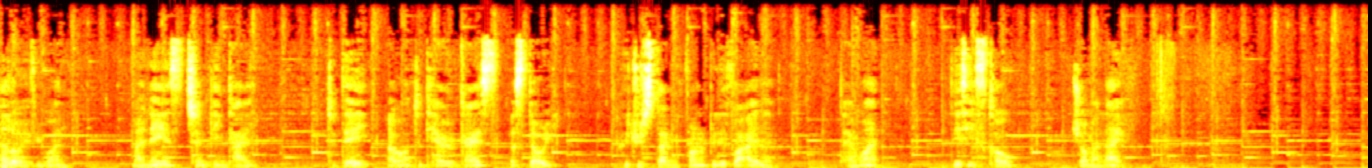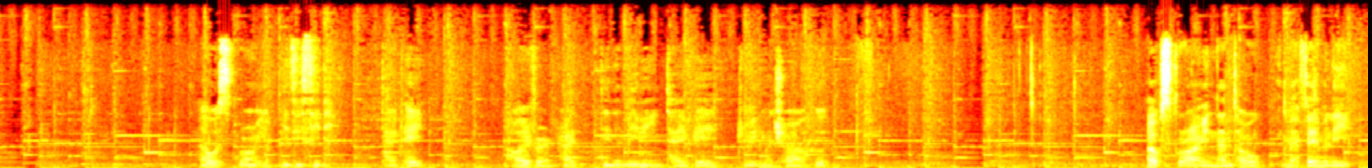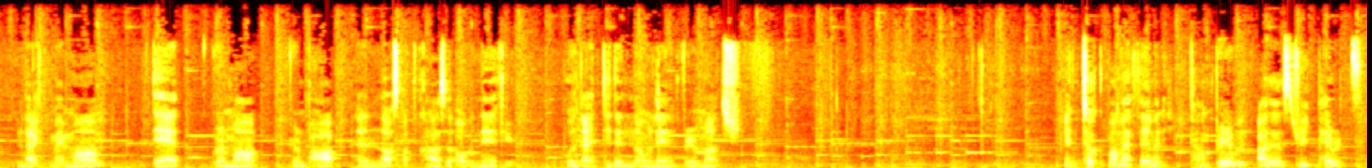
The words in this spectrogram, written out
Hello everyone, my name is Chen Pingkai. Today I want to tell you guys a story, which is starting from a beautiful island, Taiwan. This is called Draw My Life. I was born in a busy city, Taipei. However, I didn't live in Taipei during my childhood. I was grown in Nantou with my family, like my mom, dad, grandma, grandpa, and lots of cousins or nephew, whom I didn't know them very much. And talk about my family, compared with other street parents.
